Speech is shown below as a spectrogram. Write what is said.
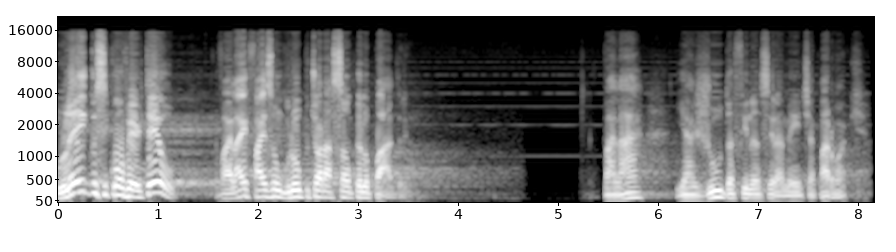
O leigo se converteu, vai lá e faz um grupo de oração pelo padre. Vai lá e ajuda financeiramente a paróquia.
